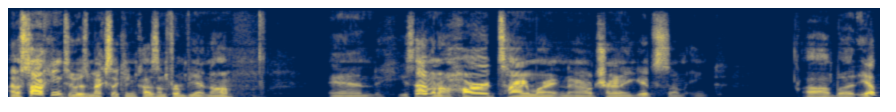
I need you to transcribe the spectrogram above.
I was talking to his Mexican cousin from Vietnam, and he's having a hard time right now trying to get some ink. Uh, but yep,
